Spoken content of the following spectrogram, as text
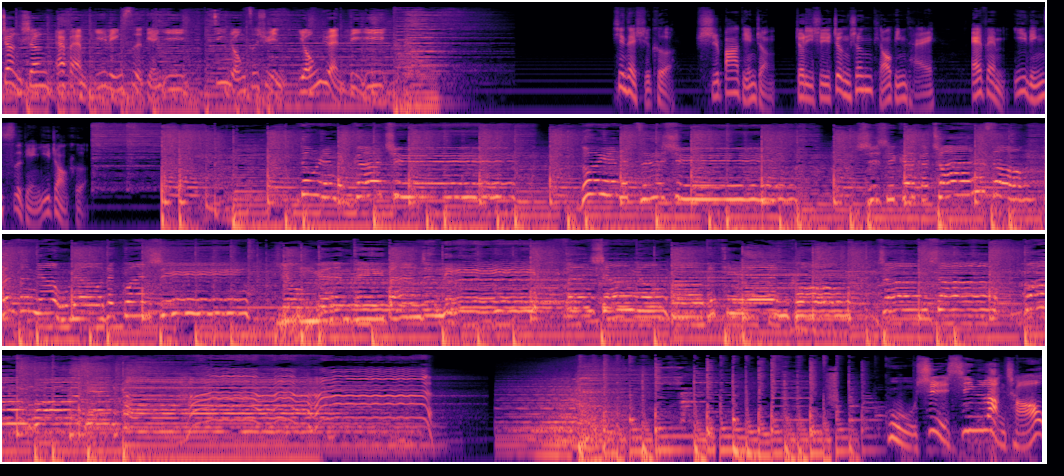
正声 FM 一零四点一，金融资讯永远第一。现在时刻十八点整，这里是正声调频台 FM 一零四点一兆赫。动人的歌曲，多元的资讯，时时刻刻传送，分分秒秒的关心。永远陪伴着你，分享拥抱的天空，正声广播电台。股市新浪潮。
